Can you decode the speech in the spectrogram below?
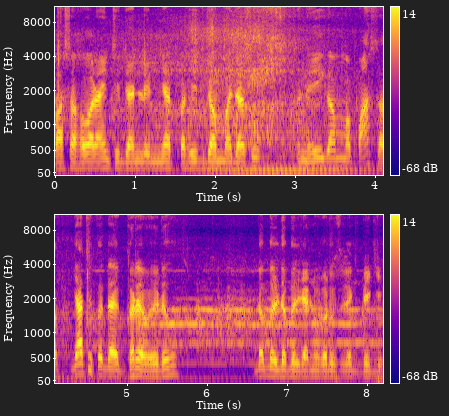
પાછા સવારે અહીંથી જાન લઈને ત્યાં પછી એ જ ગામમાં જાશું અને એ ગામમાં પાછા ત્યાંથી કદાચ ઘરે વહી રહું ડબલ ડબલ જાતનું કરું છું એક ભેગી.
